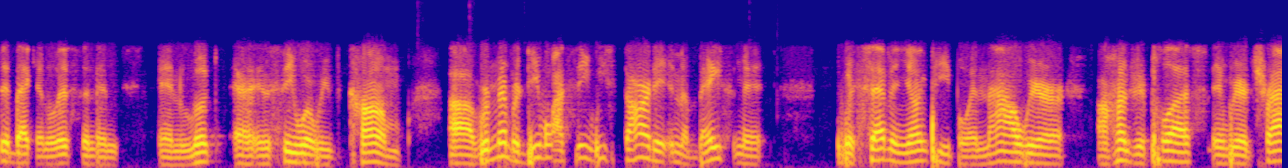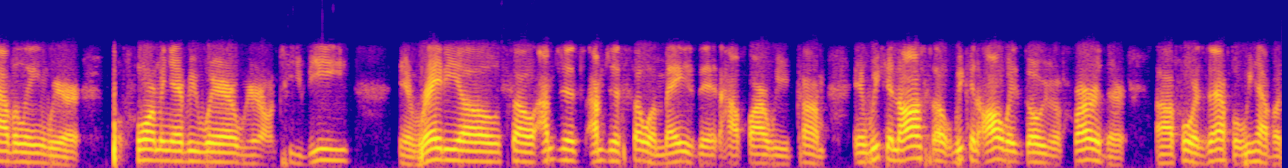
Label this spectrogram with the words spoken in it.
sit back and listen and and look at, and see where we've come, uh, remember DYC, we started in the basement with seven young people, and now we're a hundred plus, and we're traveling, we're performing everywhere, we're on TV and radio. So I'm just I'm just so amazed at how far we've come, and we can also we can always go even further. Uh, for example, we have a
